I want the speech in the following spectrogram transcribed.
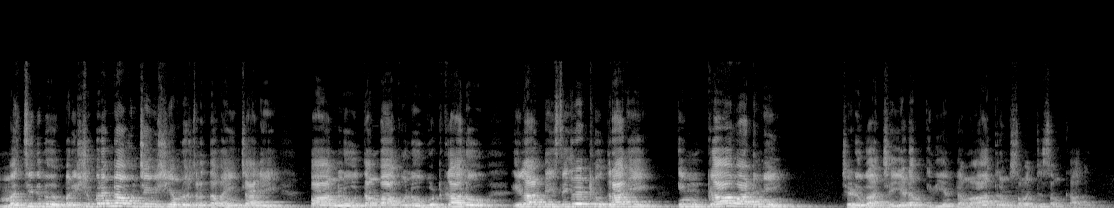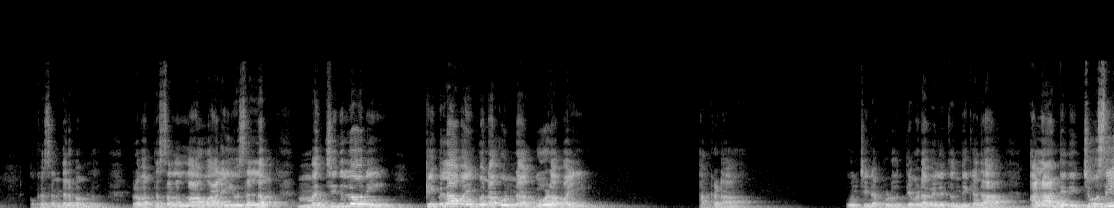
మస్జిద్ను పరిశుభ్రంగా ఉంచే విషయంలో శ్రద్ధ వహించాలి. పాన్లు తంబాకులు గుట్కాలు ఇలాంటి సిగరెట్లు త్రాగి ఇంకా వాటిని చెడుగా చేయడం ఇది ఎంత మాత్రం సమంజసం కాదు. ఒక సందర్భంలో ప్రవక్త సల్లల్లాహు అలీ వసల్లం మస్జిద్లోని కిబ్లా వైపున ఉన్న గోడపై అక్కడ ఉంచినప్పుడు తెమడ వెళుతుంది కదా అలాంటిది చూసి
